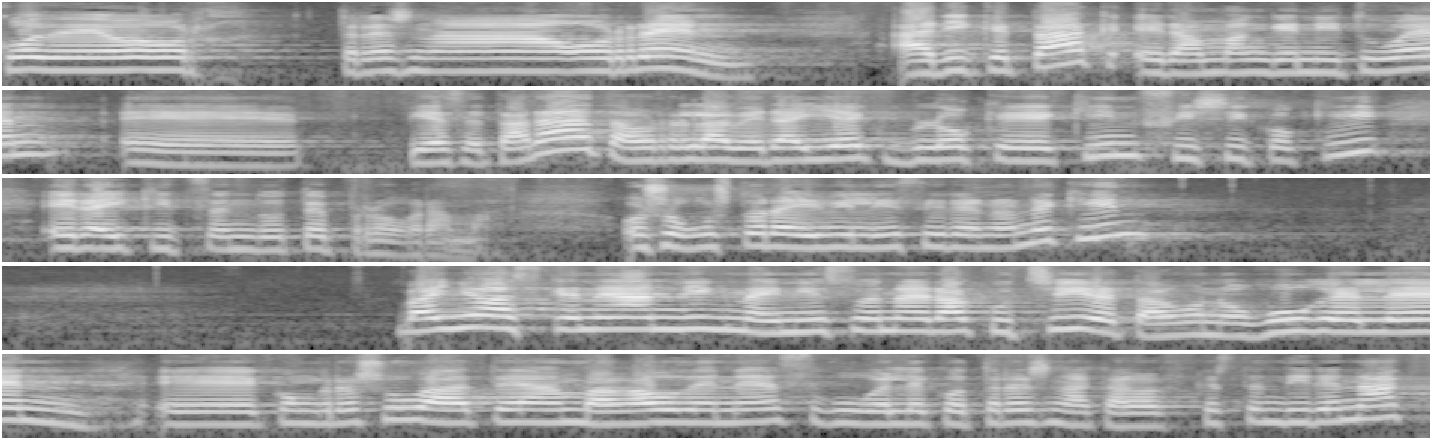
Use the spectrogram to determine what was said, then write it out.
kode hor tresna horren ariketak eraman genituen e, piezetara, eta horrela beraiek blokeekin fisikoki eraikitzen dute programa. Oso gustora ibili ziren honekin, Baina azkenean nik nahi nizuena erakutsi eta bueno, Googleen e, kongresu batean bagaudenez, Googleeko tresnak aurkezten direnak,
